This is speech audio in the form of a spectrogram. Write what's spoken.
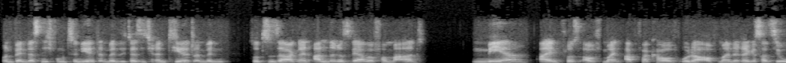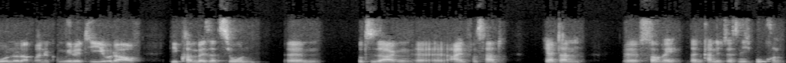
Und wenn das nicht funktioniert und wenn sich das nicht rentiert und wenn sozusagen ein anderes Werbeformat mehr Einfluss auf meinen Abverkauf oder auf meine Registration oder auf meine Community oder auf die Konversation ähm, sozusagen äh, Einfluss hat, ja, dann äh, sorry, dann kann ich das nicht buchen.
